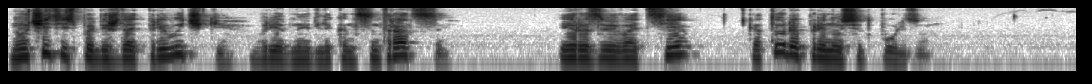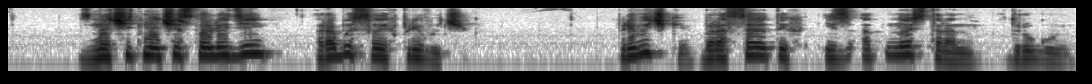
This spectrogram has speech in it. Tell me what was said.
Научитесь побеждать привычки, вредные для концентрации, и развивать те, которые приносят пользу. Значительное число людей – рабы своих привычек. Привычки бросают их из одной стороны в другую,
